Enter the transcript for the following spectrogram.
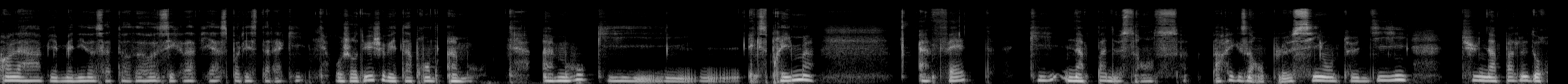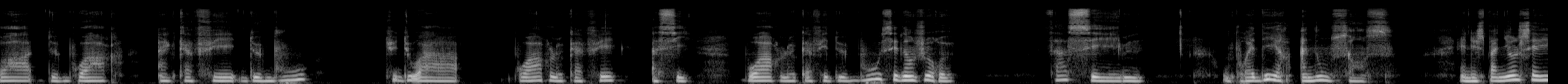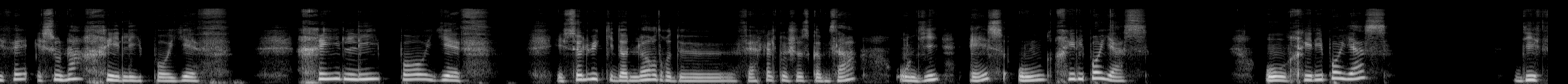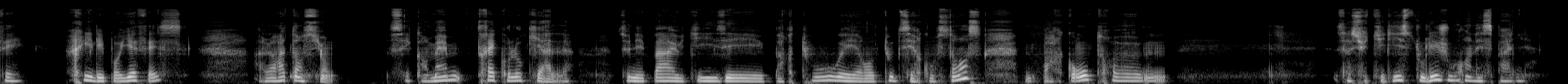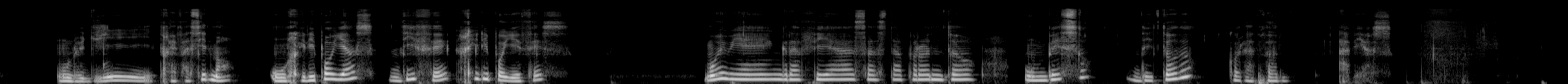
Hola, bienvenidos a todos y gracias por estar aquí. Aujourd'hui, je vais t'apprendre un mot. Un mot qui exprime un fait qui n'a pas de sens. Par exemple, si on te dit tu n'as pas le droit de boire un café debout, tu dois boire le café assis. Boire le café debout, c'est dangereux. Ça, c'est, on pourrait dire, un non-sens. En espagnol se dice es una gilipollez. Gilipollez. Et celui qui donne l'ordre de faire quelque chose comme ça, on dit es un gilipollas. Un gilipollas dice gilipolleces. Alors attention, c'est quand même très colloquial. Ce n'est pas utilisé partout et en toutes circonstances. Par contre, euh, ça s'utilise tous les jours en Espagne. On le dit très facilement. Un gilipollas dice gilipolleces. Muy bien, gracias, hasta pronto. Un beso de todo corazón. Adiós.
